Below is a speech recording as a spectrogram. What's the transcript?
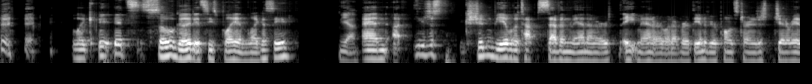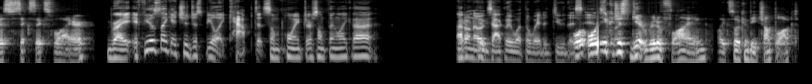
like it, it's so good. It sees play in Legacy. Yeah, and uh, you just shouldn't be able to tap seven mana or eight mana or whatever at the end of your opponent's turn and just generate a six six flyer. Right. It feels like it should just be like capped at some point or something like that. I don't know exactly what the way to do this or, or you could just get rid of flying, like so it can be chump blocked.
